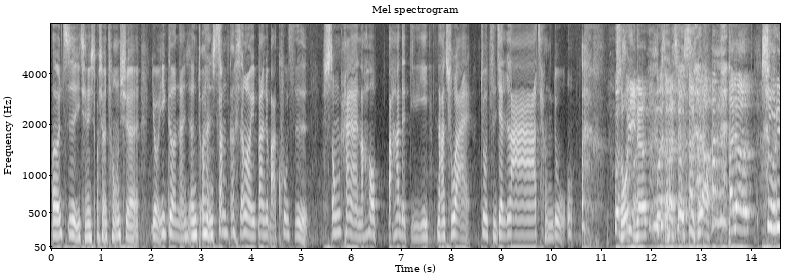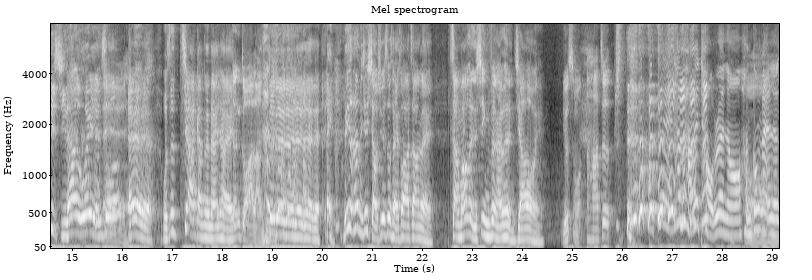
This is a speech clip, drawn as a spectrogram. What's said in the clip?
儿子以前小学同学有一个男生突然上课上到一半就把裤子松开来，然后把他的底拿出来，就直接拉长度。所以呢，为什么就是要 他要树立起他的威严，说：“哎、欸，我是下岗的男孩。”登大郎，对对对对对对。哎、欸，没有，他们以前小学的时候才夸张哎，长毛很兴奋，还会很骄傲哎。有什么啊？这对他们还会讨论哦，很公然的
